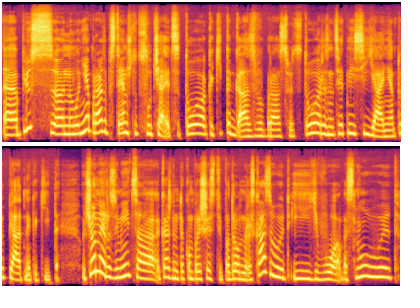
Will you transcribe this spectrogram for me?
э, плюс э, на Луне, правда, постоянно что-то случается. То какие-то газы выбрасываются, то разноцветные сияния, то пятна какие-то. Ученые, разумеется, о каждом таком происшествии подробно рассказывают и его обосновывают.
